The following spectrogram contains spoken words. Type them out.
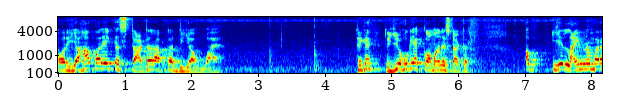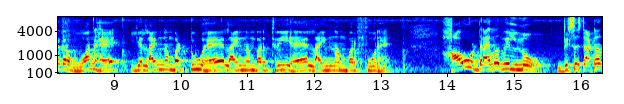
और यहाँ पर एक स्टार्टर आपका दिया हुआ है। ठीक है? तो ये हो गया कॉमन स्टार्टर अब ये लाइन नंबर अगर वन है, ये लाइन नंबर टू है लाइन नंबर थ्री है लाइन नंबर फोर है how driver will know this starter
